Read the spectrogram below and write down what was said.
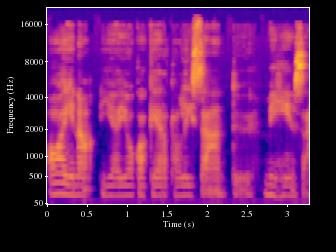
aina ja joka kerta lisääntyy, mihin sä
